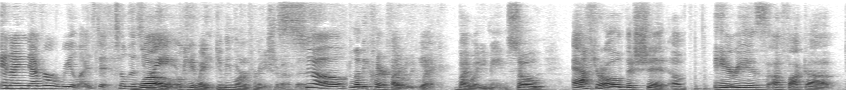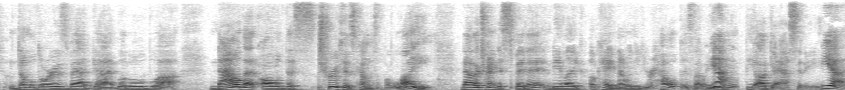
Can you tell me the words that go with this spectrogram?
and I never realized it till this Whoa. read. Okay, wait. Give me more information about this. So Let me clarify really yeah. quick by what you mean. So after all of this shit of Harry is a fuck up, Dumbledore is a bad guy, blah blah blah. blah now that all of this truth has come to the light, Now they're trying to spin it and be like, okay, now we need your help. Is that what Yeah. you mean? The audacity. Yeah.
